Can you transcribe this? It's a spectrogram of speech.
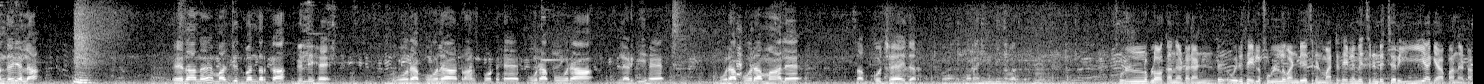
അന്തേരി അല്ല. ഏതാണ്? മസ്ജിദ് ബന്ദർ കാ ഗല്ലി ഹേ. पूरा पूरा ട്രാൻസ്പോർട്ട് है पूरा पूरा लड़की है पूरा पूरा माल है सब कुछ है इधर ഫുള്ള് ബ്ലോക്കാന്ന് കേട്ടോ. രണ്ട് ഒരു സൈഡിൽ ഫുള്ള് വണ്ടി വെച്ചിട്ടുണ്ട്. മറ്റേ സൈഡിലും വെച്ചിട്ടുണ്ട്. ചെറിയ ഗ്യാപ്പാന്ന് കേട്ടോ.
